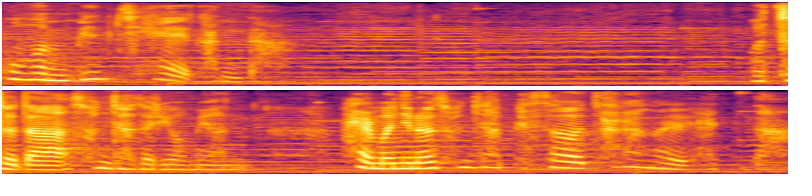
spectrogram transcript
공원 벤치에 간다. 어쩌다 손자들이 오면 할머니는 손자 앞에서 자랑을 했다.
